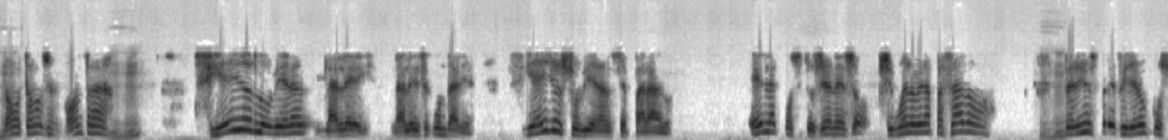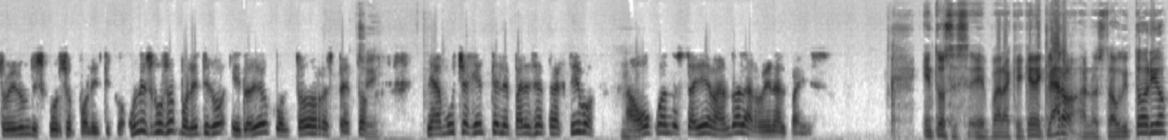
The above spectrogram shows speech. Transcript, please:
no votamos en contra. Si ellos lo hubieran, la ley, la ley secundaria, si ellos hubieran separado en la Constitución eso, si bueno hubiera pasado. Pero ellos prefirieron construir un discurso político. Un discurso político, y lo digo con todo respeto, que a mucha gente le parece atractivo, aun cuando está llevando a la ruina al país. Entonces, eh, para que quede claro a nuestro auditorio,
